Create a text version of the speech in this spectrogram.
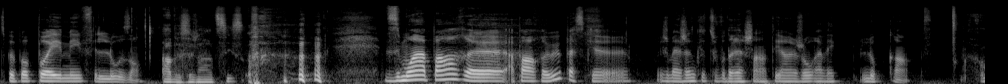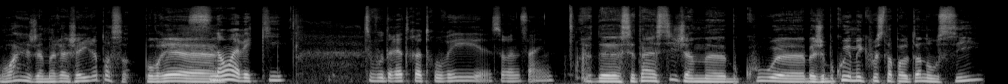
tu peux pas pas aimer Phil Lozon. Ah ben c'est gentil ça. Dis-moi, à part, euh, à part eux, parce que j'imagine que tu voudrais chanter un jour avec Luke Combs. Ouais, j'aimerais, j'haïrais pas ça. Pour vrai, euh, Sinon, avec qui? Tu voudrais te retrouver euh, sur une scène? de ces temps-ci, j'aime euh, beaucoup. euh, ben, j'ai beaucoup aimé Chris Stapleton aussi.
